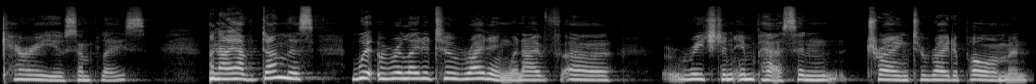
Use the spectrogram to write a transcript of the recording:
carry you someplace. And I have done this w- related to writing when I've uh, reached an impasse in trying to write a poem and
